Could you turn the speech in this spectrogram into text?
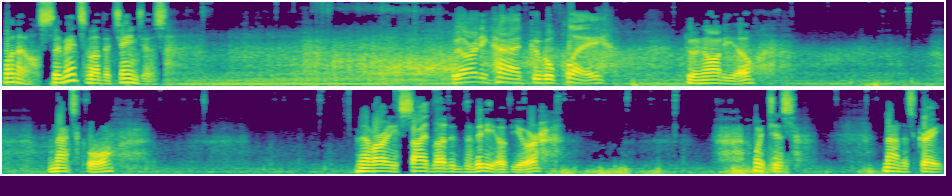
What else? They made some other changes. We already had Google Play doing audio and that's cool. And I've already sideloaded the video viewer, which is not as great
